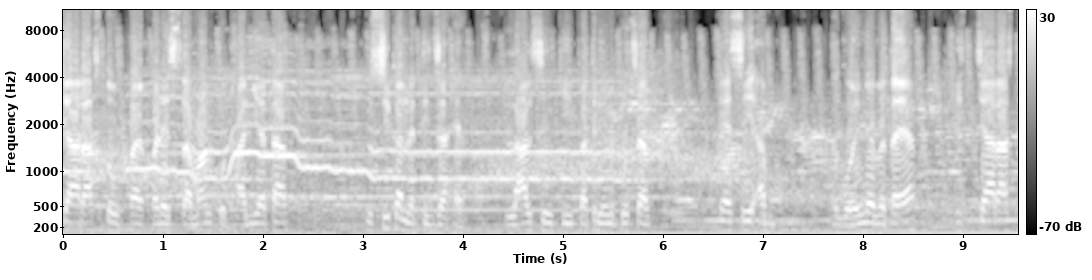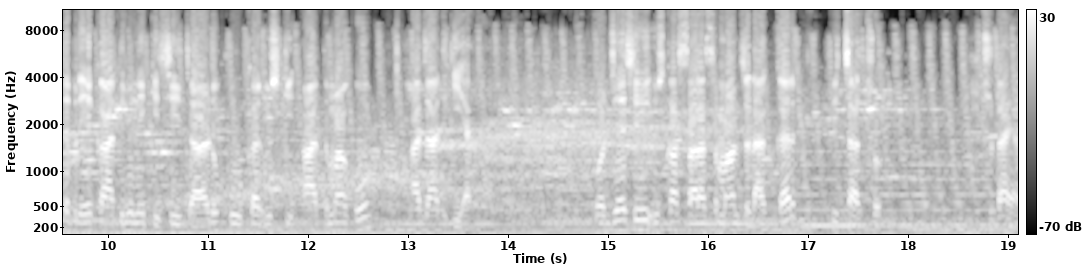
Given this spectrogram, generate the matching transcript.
चार रास्तों पर पड़े सामान को उठा लिया था। उसी का नतीजा है। लाल सिंह की पत्नी ने पूछा, कैसे? अब गोई ने बताया कि चार रास्ते पर एक आदमी ने किसी झाड़ू फूकर उसकी आत्मा को आज़ाद किया। और जैसे ही उसका सारा सामान चढ़ाकर पीछा छुटाया,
